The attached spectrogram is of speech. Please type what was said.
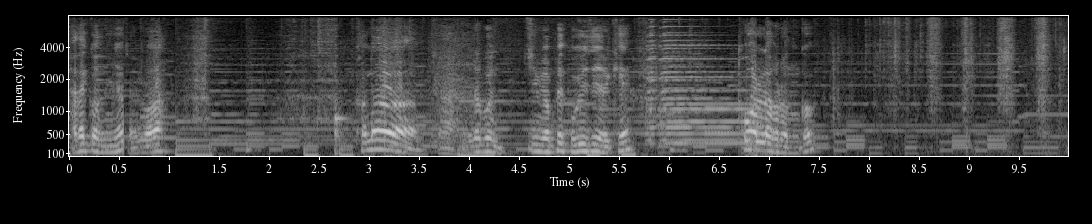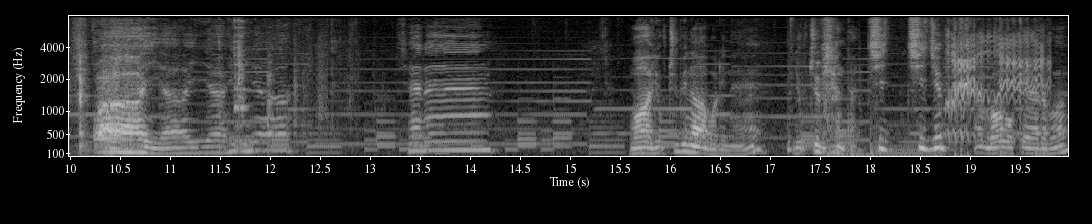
다 됐거든요. 자 일로와. 컴온 자 여러분 지금 옆에 보이세요 이렇게 토하려 그러는 거 와, 이야, 이야, 이야. 짜란. 와, 육즙이 나와버리네. 육즙이란다. 치, 치즙? 한번 먹어볼게요, 여러분.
